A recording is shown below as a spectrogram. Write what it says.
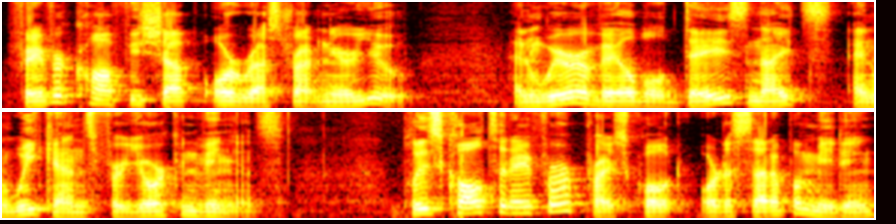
favorite coffee shop, or restaurant near you. And we're available days, nights, and weekends for your convenience. Please call today for a price quote or to set up a meeting,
